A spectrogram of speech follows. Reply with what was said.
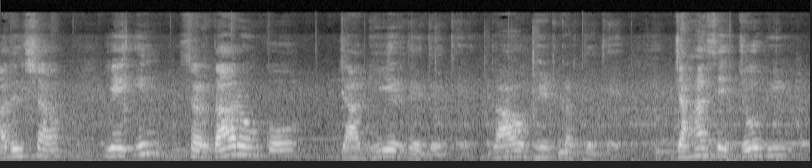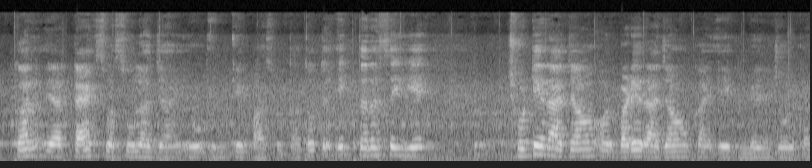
आदिल शाह ये इन सरदारों को जागीर देते थे गाँव भेंट करते थे। जहाँ से जो भी कर या टैक्स वसूला जाए वो उनके पास होता था। तो एक तरह से ये छोटे राजाओं और बड़े राजाओं का एक मेलजोल का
